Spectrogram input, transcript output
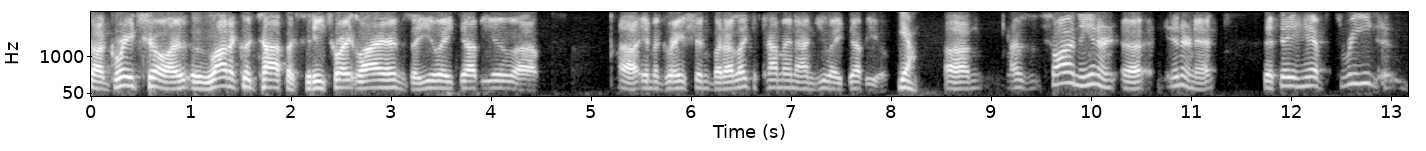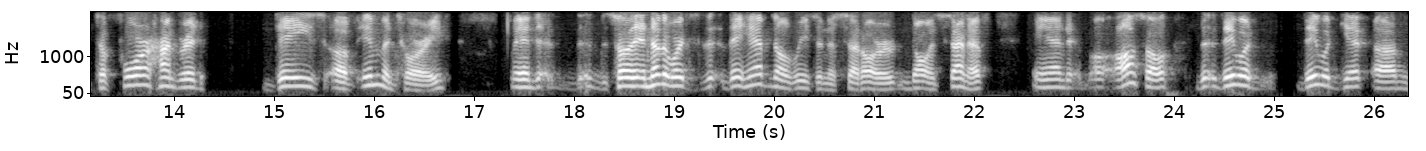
Uh, great show. A, a lot of good topics: the Detroit Lions, the UAW, uh, uh, immigration. But I'd like to comment on UAW. Yeah. Um, I was, saw on the inter, uh, internet that they have three to four hundred days of inventory and so, in other words, they have no reason to settle or no incentive, and also they would they would get um,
